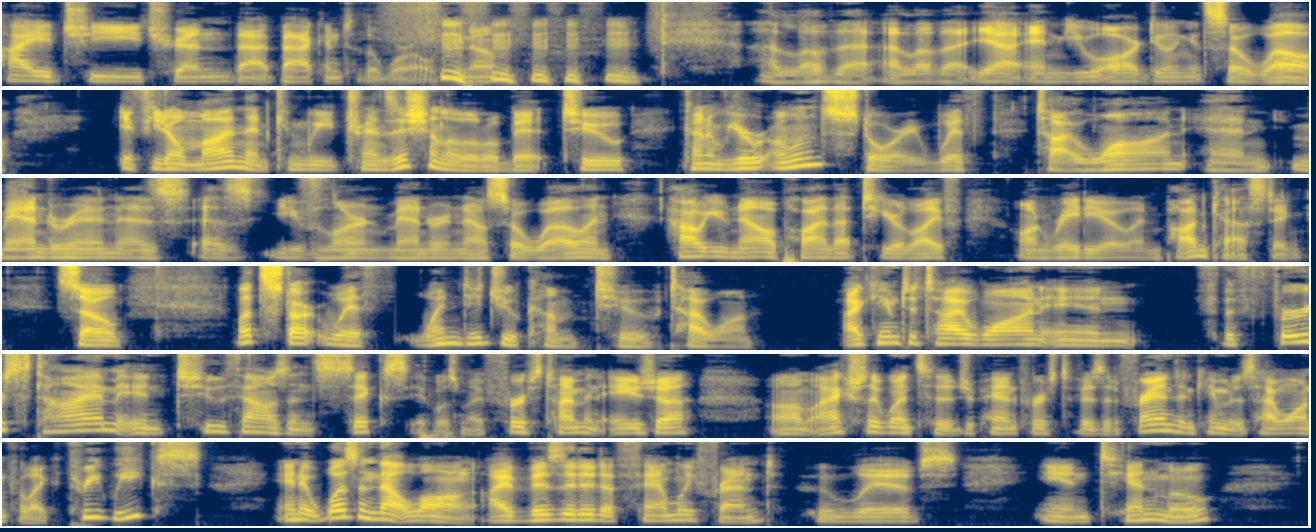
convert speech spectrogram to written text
tai chi trend that back into the world you know I love that. I love that. Yeah, and you are doing it so well. If you don't mind, then can we transition a little bit to kind of your own story with Taiwan and Mandarin, as as you've learned Mandarin now so well, and how you now apply that to your life on radio and podcasting. So, let's start with when did you come to Taiwan? I came to Taiwan in for the first time in 2006. It was my first time in Asia. Um, I actually went to Japan first to visit a friend and came to Taiwan for like three weeks. And it wasn't that long. I visited a family friend who lives in Tianmu.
